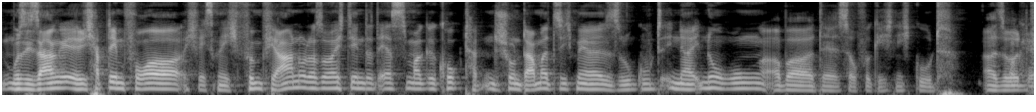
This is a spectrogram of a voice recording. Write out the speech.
muss ich sagen, ich habe den vor, ich weiß nicht, fünf Jahren oder so, habe ich den das erste Mal geguckt. Hatten schon damals nicht mehr so gut in Erinnerung, aber der ist auch wirklich nicht gut. Also okay.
